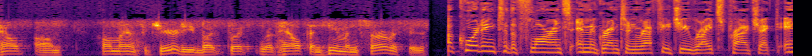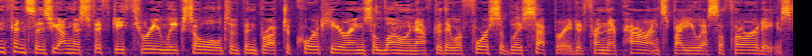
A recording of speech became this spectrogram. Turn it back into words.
Health, um, Homeland Security, but put with Health and Human Services. According to the Florence Immigrant and Refugee Rights Project, infants as young as 53 weeks old have been brought to court hearings alone after they were forcibly separated from their parents by U.S. authorities.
